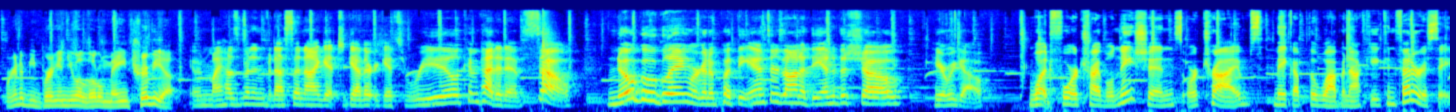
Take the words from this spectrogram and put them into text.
we're going to be bringing you a little Maine trivia. When my husband and Vanessa and I get together, it gets real competitive. So, no Googling. We're going to put the answers on at the end of the show. Here we go. What four tribal nations or tribes make up the Wabanaki Confederacy?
